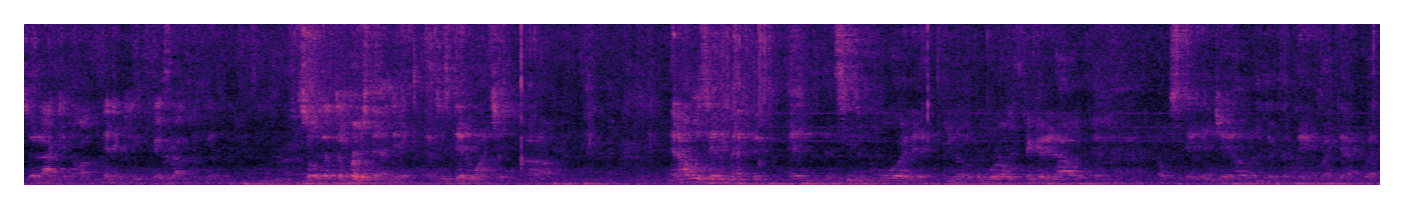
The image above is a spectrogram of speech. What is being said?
so that I can authentically figure out the thing. So that's the first thing I did. I just did watch it. Um, and I was in method in, in season four, and then, you know, the world figured it out, and I was staying in jail and different things like that. But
